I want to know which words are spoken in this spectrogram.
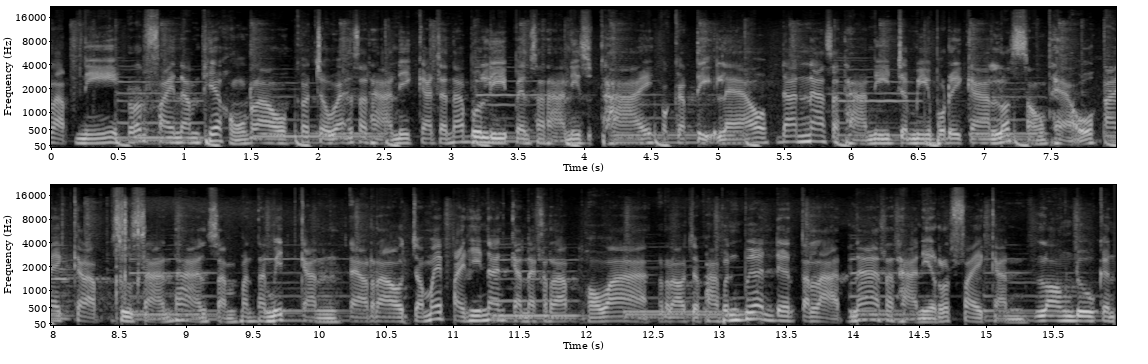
กลับนี้ รถไฟนำเที่ยวของเราก็จะแวะสถานีกาญจนบุรีเป็นสถานีสุดท้าย ปกติแล้ว ด้านหน้าสถานีจะมีบริการรถสองแถว ไปกลับสุสานทหารสัมพันธมิตรกัน แต่เราจะไม่ไปที่นั่นกันนะครับ เพราะว่าเราจะพาเพื่อนๆเดินตลาดหน้าสถานีรถไฟกัน ลองดูกัน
